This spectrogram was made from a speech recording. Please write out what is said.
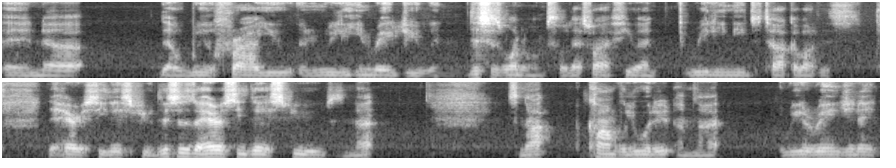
and uh, that will fry you and really enrage you and this is one of them. So that's why I feel I really need to talk about this. The heresy they spew this is the heresy they spew. It's not it's not convoluted. I'm not rearranging it.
